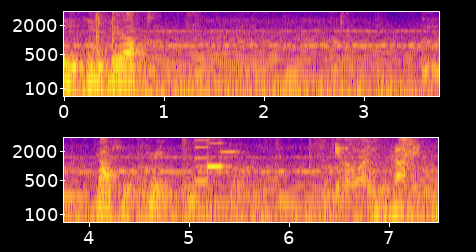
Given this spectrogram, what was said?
C 10 0. Caution extreme. Kilo 1, copy.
